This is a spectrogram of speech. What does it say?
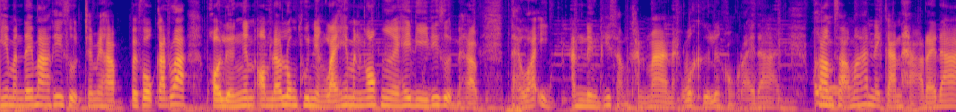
ให้มันได้มากที่สุดใช่ไหมครับไปโฟกัสว่าพอเหลือเงินออมแล้วลงทุนอย่างไรให้มันงอกเงยให้ดีที่สุดนะครับแต่ว่าอีกอันหนึงที่สำคัญมากนะครับก็คือเรื่องของรายได้ ความสามารถในการหารายได้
